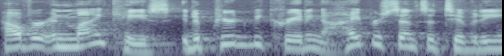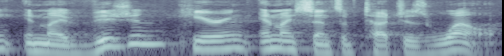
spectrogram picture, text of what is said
However, in my case, it appeared to be creating a hypersensitivity in my vision, hearing, and my sense of touch as well.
